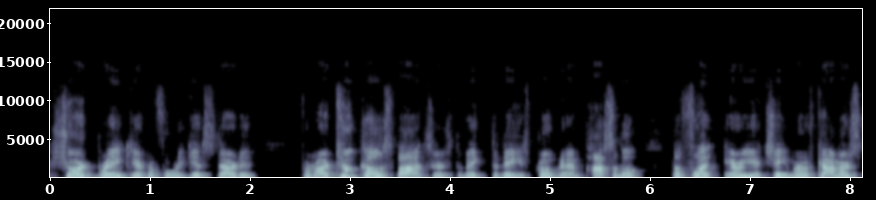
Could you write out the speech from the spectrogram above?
short break here before we get started from our two co sponsors to make today's program possible the Flint Area Chamber of Commerce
